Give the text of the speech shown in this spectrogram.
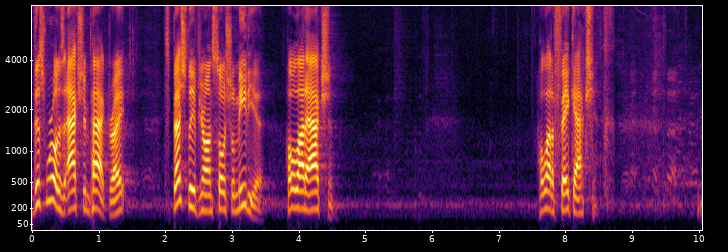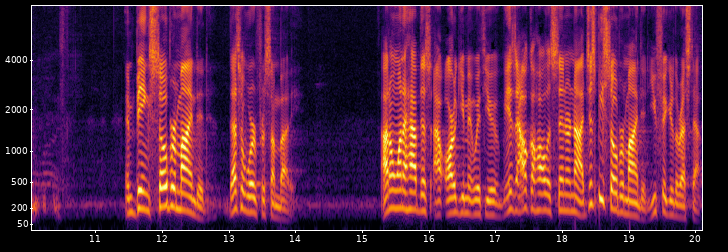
this world is action packed, right? Especially if you're on social media. Whole lot of action. Whole lot of fake action. and being sober minded. That's a word for somebody. I don't want to have this uh, argument with you. Is alcohol a sin or not? Just be sober minded. You figure the rest out.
